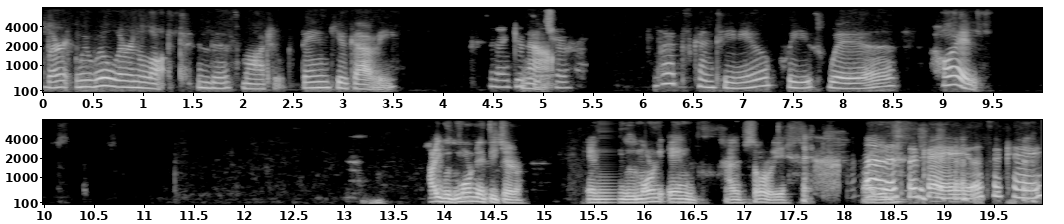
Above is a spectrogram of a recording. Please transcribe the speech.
Learn we will learn a lot in this module. Thank you, Gabi. Thank you, Now. teacher. Let's continue, please, with Joel. Hi, good morning, teacher. And good morning, and I'm sorry. Oh, that's okay. That's okay.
